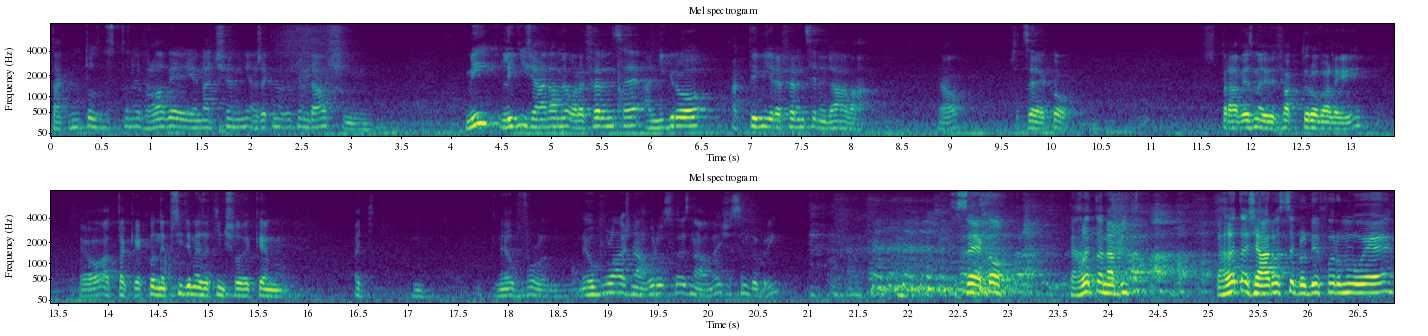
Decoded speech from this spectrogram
tak mu to zůstane v hlavě, je nadšený a řekne to těm dalším. My lidi žádáme o reference a nikdo aktivní referenci nedává. Jo? Přece jako právě jsme vyfakturovali, jo, a tak jako nepřijdeme za tím člověkem, ať neobvol, neobvoláš náhodou své známé, že jsem dobrý? To se jako, tahle ta nabídka, tahle ta žádost se blbě formuluje,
